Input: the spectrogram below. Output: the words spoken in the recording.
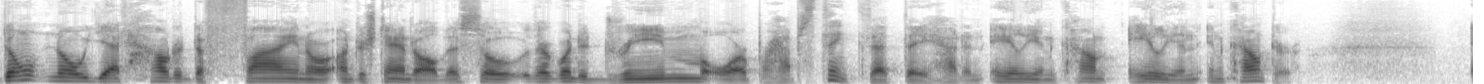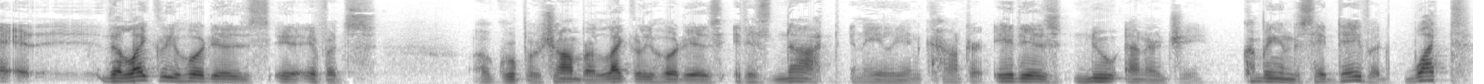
don't know yet how to define or understand all this, so they're going to dream or perhaps think that they had an alien, count, alien encounter. The likelihood is, if it's a group of Shaumbra, likelihood is it is not an alien encounter. It is new energy coming in to say, David, what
